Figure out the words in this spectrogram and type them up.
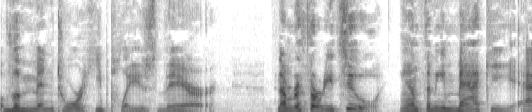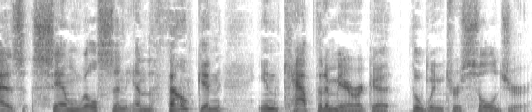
of the mentor he plays there. Number 32, Anthony Mackie as Sam Wilson and the Falcon in Captain America The Winter Soldier.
